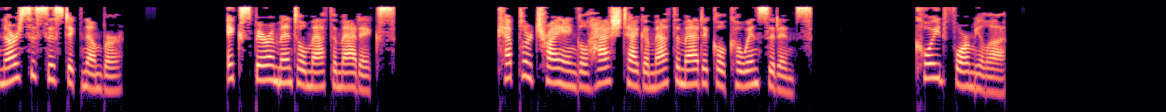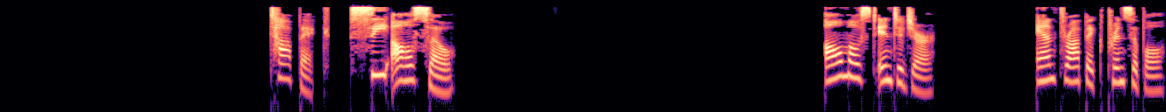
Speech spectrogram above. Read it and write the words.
Narcissistic number Experimental mathematics Kepler triangle Hashtag a mathematical coincidence Koide formula Topic. See also. Almost integer. Anthropic principle.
